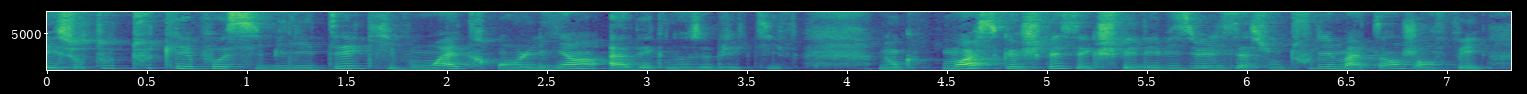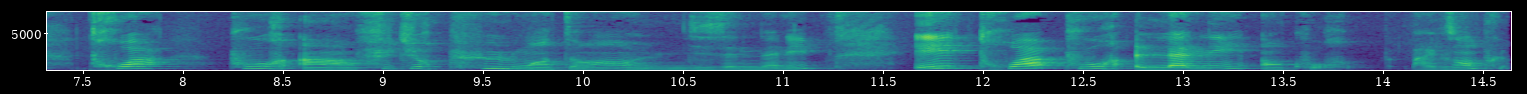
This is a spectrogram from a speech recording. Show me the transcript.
et surtout toutes les possibilités qui vont être en lien avec nos objectifs. Donc moi, ce que je fais, c'est que je fais des visualisations tous les matins. J'en fais trois pour un futur plus lointain, une dizaine d'années, et trois pour l'année en cours. Par exemple,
